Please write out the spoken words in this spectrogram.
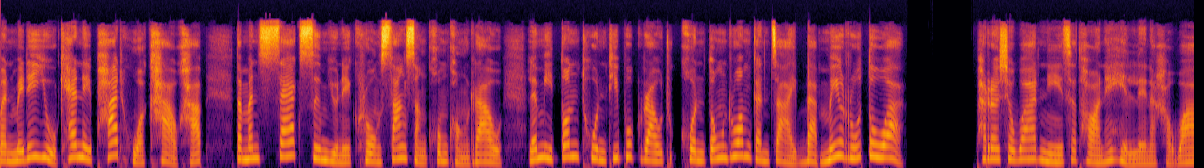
มันไม่ได้อยู่แค่ในพาดหัวข่าวครับ แต่มันแทรกซึมอยู่ในโครงสร้างสังคมของเรา และมีต้นทุนที่พวกเราทุกคนต้องร่วมกันจ่ายแบบไม่รู้ตัว พระราชวาทนี้สะท้อนให้เห็นเลยนะคะว่า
